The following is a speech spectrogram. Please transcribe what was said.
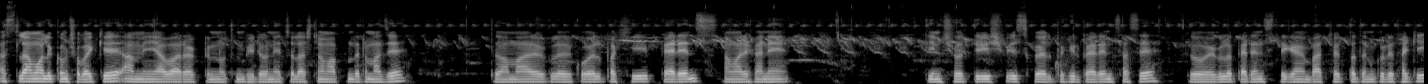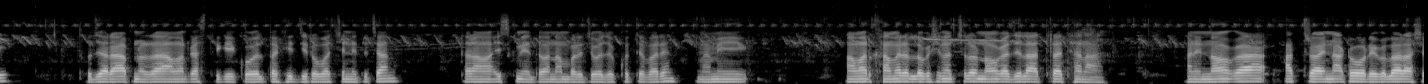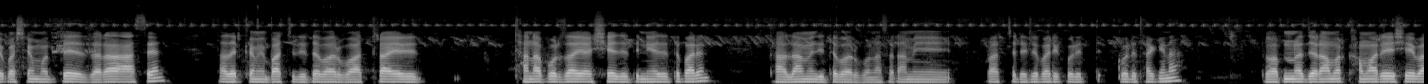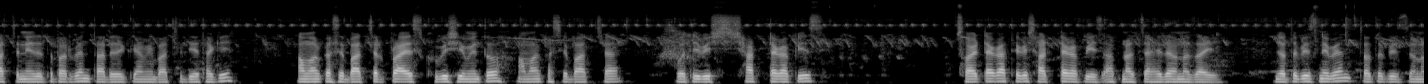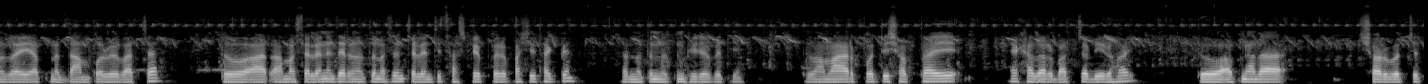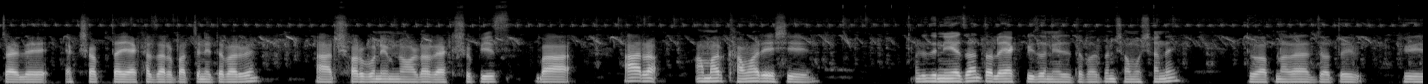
আসসালামু আলাইকুম সবাইকে। আমি আবার একটা নতুন ভিডিও নিয়ে চলে আসলাম আপনাদের মাঝে। তো আমার কোয়েল পাখি প্যারেন্টস আমার এখানে তিনশো তিরিশ পিস কোয়েল পাখির প্যারেন্টস আছে। তো এগুলো প্যারেন্টস থেকে আমি বাচ্চা উৎপাদন করে থাকি। তো যারা আপনারা আমার কাছ থেকে কোয়েল পাখি জিরো বাচ্চা নিতে চান, তারা আমার স্ক্রিনে দেওয়া নাম্বারে যোগাযোগ করতে পারেন। আমি আমার খামারের লোকেশন হচ্ছিল নওগাঁ জেলা আত্রাই থানা। মানে নওগাঁ আত্রায় নাটোর এগুলোর আশেপাশের মধ্যে যারা আছেন, তাদেরকে আমি বাচ্চা দিতে পারব। আত্রায়ের থানা পর্যায়ে এসে যদি নিয়ে যেতে পারেন, তাহলে আমি দিতে পারব না স্যার। আমি বাচ্চা ডেলিভারি করে করে থাকি না। তো আপনারা যারা আমার খামারে এসে বাচ্চা নিয়ে যেতে পারবেন, তাদেরকে আমি বাচ্চা দিয়ে থাকি। আমার কাছে বাচ্চার প্রাইস খুবই সীমিত। আমার কাছে বাচ্চা প্রতি বিশ ষাট টাকা পিস ছয় টাকা থেকে ষাট টাকা পিস আপনার চাহিদা অনুযায়ী। যত পিস নেবেন, তত পিস অনুযায়ী আপনার দাম পড়বে বাচ্চার। তো আর আমার চ্যানেলে যারা নতুন আছেন, চ্যানেলটি সাবস্ক্রাইব করে পাশেই থাকবেন আর নতুন নতুন ভিডিও পেতে। তো আমার প্রতি সপ্তাহে এক হাজার বাচ্চা বের হয়। তো আপনারা সর্বোচ্চ চাইলে এক সপ্তাহে এক হাজার বাচ্চা নিতে পারবেন। আর সর্বনিম্ন অর্ডার একশো পিস বা আর আমার খামারে এসে যদি নিয়ে যান, তাহলে এক পিসও নিয়ে যেতে পারবেন, সমস্যা নেই। তো আপনারা যতই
